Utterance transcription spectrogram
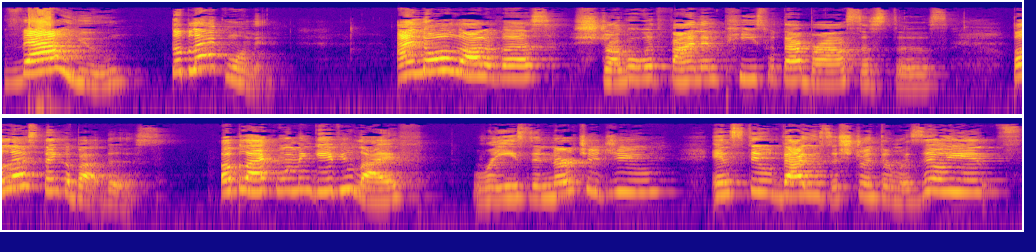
value the black woman. I know a lot of us struggle with finding peace with our brown sisters, but let's think about this. A black woman gave you life, raised and nurtured you, instilled values of strength and resilience,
